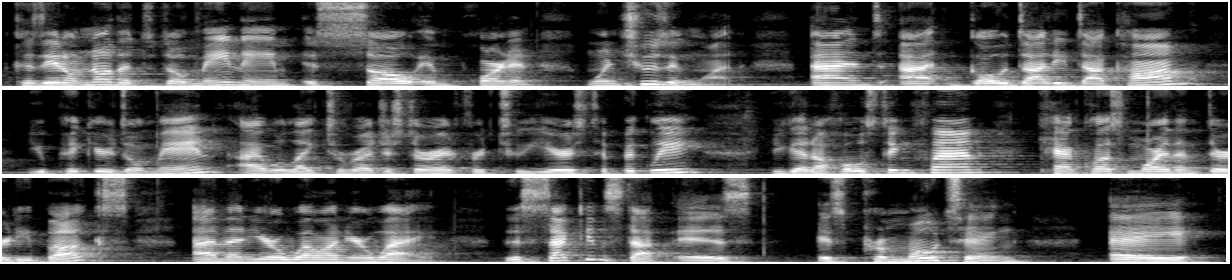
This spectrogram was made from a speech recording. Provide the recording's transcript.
because they don't know that the domain name is so important when choosing one. And at godaddy.com, you pick your domain. I would like to register it for 2 years typically. You get a hosting plan, can't cost more than 30 bucks, and then you're well on your way. The second step is is promoting a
